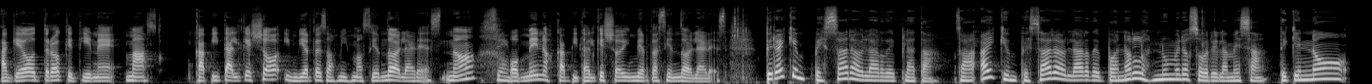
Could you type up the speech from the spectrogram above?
a que otro que tiene más capital que yo invierta esos mismos 100 dólares, ¿no? Sí. O menos capital que yo invierta 100 dólares. Pero hay que empezar a hablar de plata. O sea, hay que empezar a hablar de poner los números sobre la mesa. De que no,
